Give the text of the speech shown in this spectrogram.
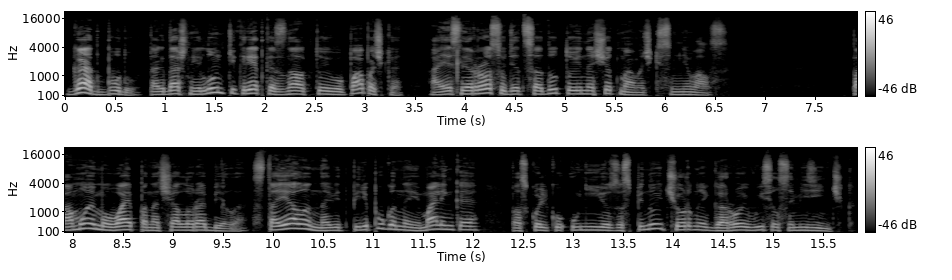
Гад буду, тогдашний Лунтик редко знал, кто его папочка, а если рос в детсаду, то и насчет мамочки сомневался. По-моему, Вай поначалу робела. Стояла, на вид перепуганная и маленькая, поскольку у нее за спиной черной горой высился мизинчик.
